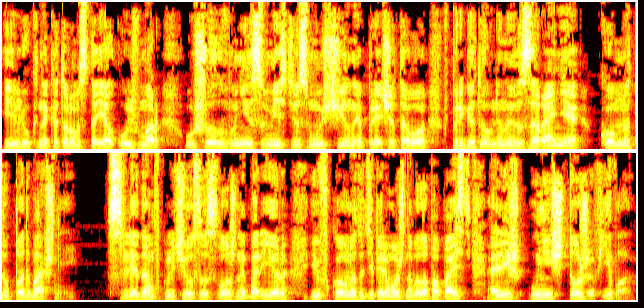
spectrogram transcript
и люк, на котором стоял Ульфмар, ушел вниз вместе с мужчиной, пряча того в приготовленную заранее комнату под башней. Следом включился сложный барьер, и в комнату теперь можно было попасть, лишь уничтожив его.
